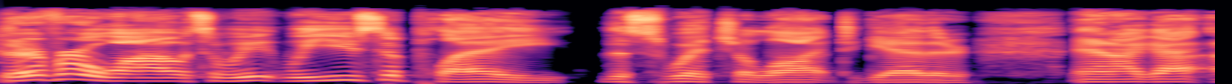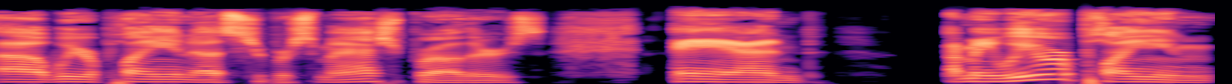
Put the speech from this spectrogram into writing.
There for a while. So we, we used to play the Switch a lot together, and I got uh, we were playing uh, Super Smash Brothers, and I mean we were playing.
